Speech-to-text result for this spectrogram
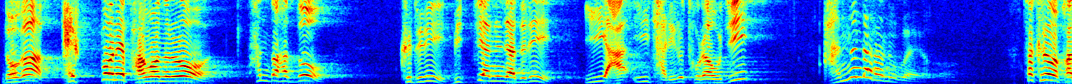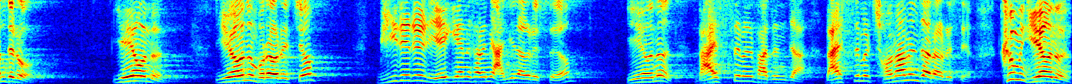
너가 100번의 방언으로 한다 하도 그들이 믿지 않는 자들이 이, 아, 이 자리로 돌아오지 않는다라는 거예요. 자, 그러면 반대로 예언은 예언은 뭐라 그랬죠? 미래를 얘기하는 사람이 아니라 그랬어요. 예언은 말씀을 받은 자, 말씀을 전하는 자라 그랬어요. 그러면 예언은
